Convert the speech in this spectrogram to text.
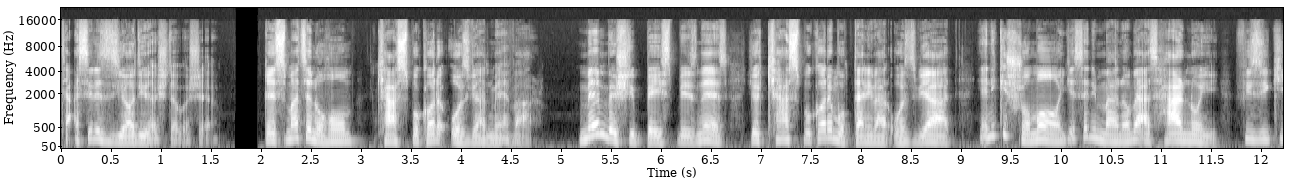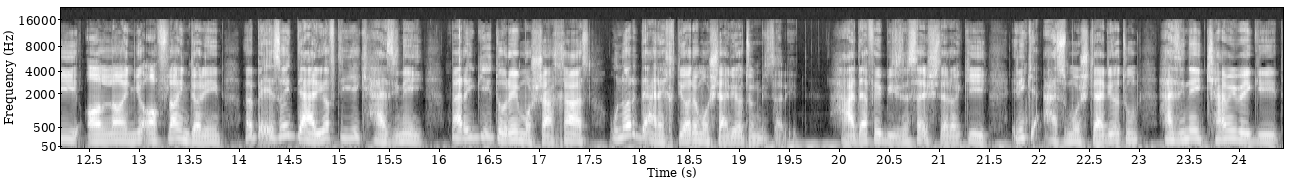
تأثیر زیادی داشته باشه. قسمت نهم کسب و کار عضویت محور. membership based business یا کسب و کار مبتنی بر عضویت یعنی که شما یه سری منابع از هر نوعی فیزیکی، آنلاین یا آفلاین دارین و به ازای دریافت یک هزینه برای یک دوره مشخص اونا رو در اختیار مشتریاتون می‌ذارید. هدف business اشتراکی اینه که از مشتریاتون هزینه کمی بگیرید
